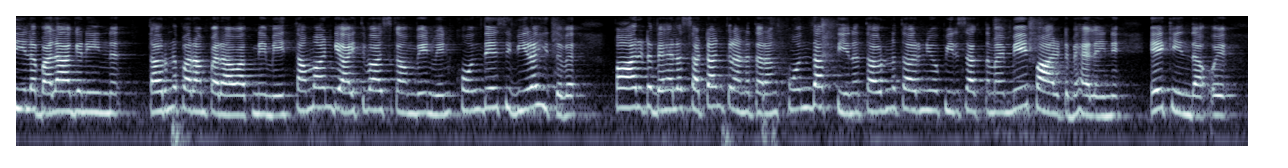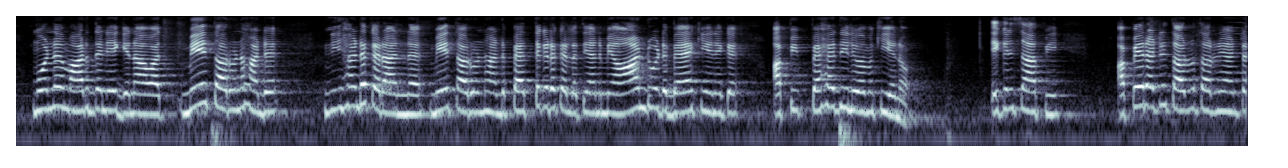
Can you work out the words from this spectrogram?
දීලා බලාගෙන ඉන්න තරුණ පරම්පරාවක් නෙමේ Tamanගේ අයිතිවාසිකම් වෙනුවෙන් කොන්දේසි විරහිතව පාරට බැහැලා සටන් කරන්න තරම් කොන්දක් තියෙන තරුණ තරුණියෝ පිරිසක් තමයි මේ පාරට බැහැලා ඉන්නේ. ඒකින්ද ඔය මොන මර්ධනය ගෙනාවත් මේ තරුණ හඬ නිහඬ කරන්න මේ තරුණ හඬ පැත්තකට කරලා තියන්න මේ ආණ්ඩුවට බෑ කියන එක අපි පැහැදිලිවම කියනවා. ඒක නිසා අපි අපේ රටේ තරුණ තරුණයන්ට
